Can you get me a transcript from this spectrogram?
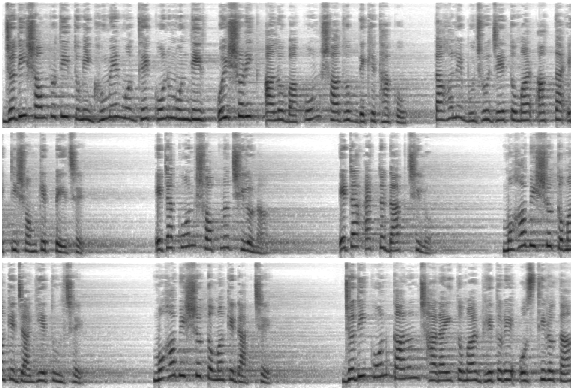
যদি সম্প্রতি তুমি ঘুমের মধ্যে কোন মন্দির, ঐশ্বরিক আলো বা কোন সাধক দেখে থাকো, তাহলে বুঝো যে তোমার আত্মা একটি সংকেত পেয়েছে। এটা কোন স্বপ্ন ছিল না? এটা একটা ডাক ছিল। মহাবিশ্ব তোমাকে জাগিয়ে তুলছে। মহাবিশ্ব তোমাকে ডাকছে। যদি কোন কারণ ছাড়াই তোমার ভেতরে অস্থিরতা,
